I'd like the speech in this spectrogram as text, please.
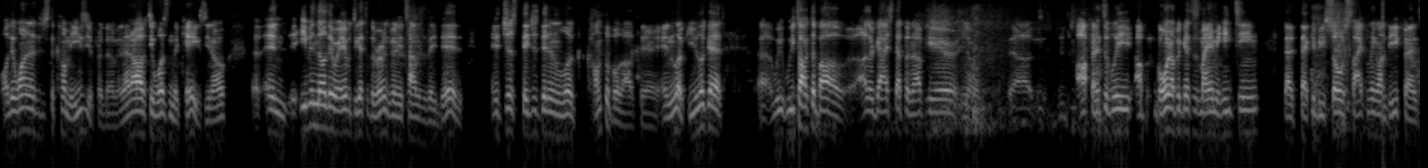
or they wanted it just to come easier for them, and that obviously wasn't the case. You know, and even though they were able to get to the rim as many times as they did, it just they just didn't look comfortable out there. And look, you look at uh, we we talked about other guys stepping up here. You know, uh, offensively, up going up against this Miami Heat team that that can be so stifling on defense.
